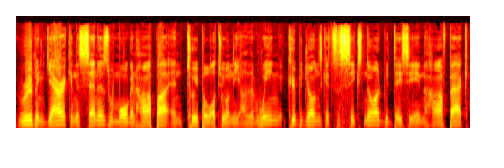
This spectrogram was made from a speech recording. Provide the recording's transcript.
Ruben Garrick in the centres with Morgan Harper and Tui Pelotu on the other wing. Cooper Johns gets the six nod with DCE in the halfback.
